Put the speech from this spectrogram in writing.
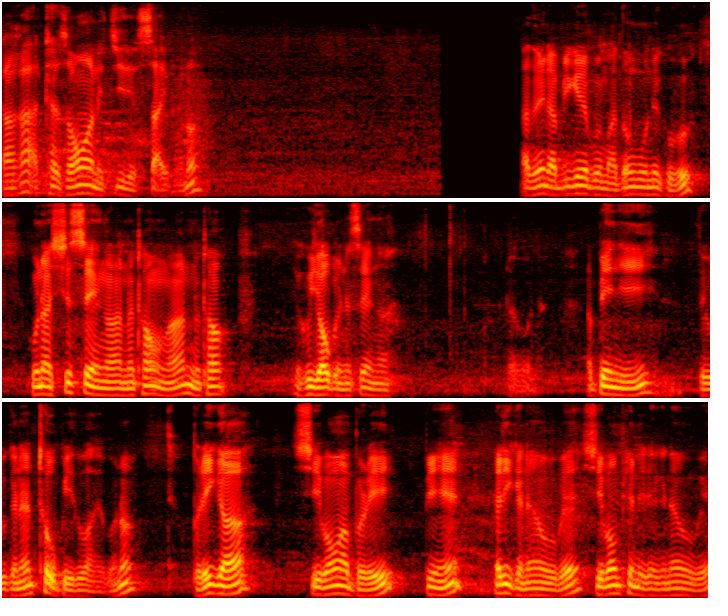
ဒါကအထက်ဆုံးကနေကြည့်တဲ့ site ပေါ့နော် အဲဒါရင်ဒါပြီးခဲ့တဲ့ပွဲမှာ3ခုနှစ်ကိုခုန85 2005 2000ယခုရောက်ပြီ25ဒါပေါ့အပင်ကြီးသူကနန်းထုတ်ပေးသွားရပေါ့နော်ဘရိတ်ကရှေးပေါင်းကဘရိတ်ပြီးရင်အဲ့ဒီကနန်းကိုပဲရှေးပေါင်းဖြစ်နေတဲ့ကနန်းကိုပဲ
